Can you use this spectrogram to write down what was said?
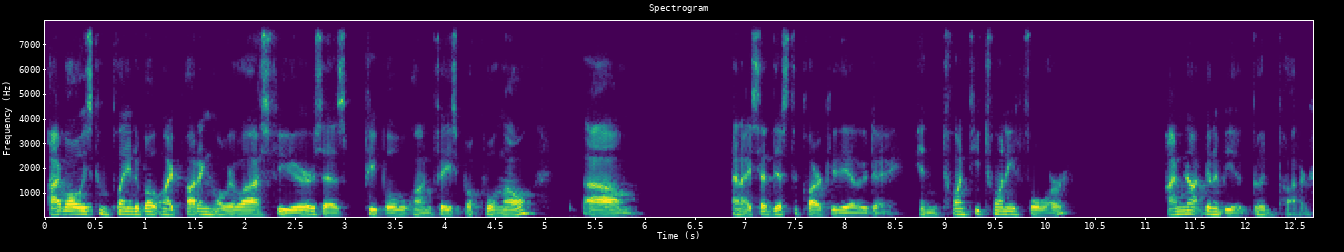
I've always complained about my putting over the last few years, as people on Facebook will know. Um, and I said this to Clarkey the other day. In 2024, I'm not going to be a good putter.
